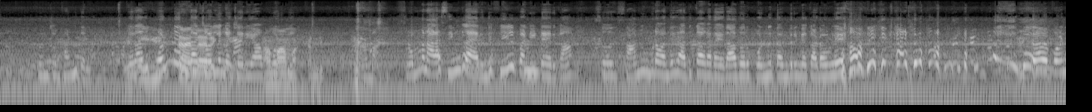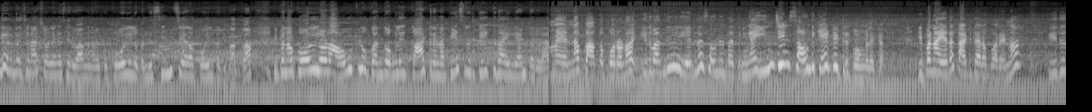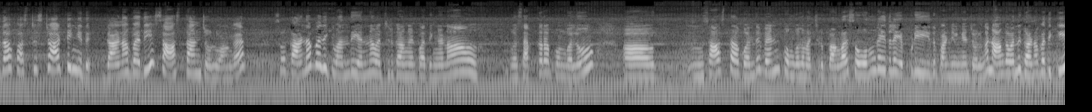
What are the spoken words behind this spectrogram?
கொஞ்சம் கண்ணு தெரியல ஏதாவது பொண்ணு இருந்தா சொல்லுங்க சரியா? ஆமா ஆமா கண்டிப்பா. ஆமா. ரொம்ப நாளா சிங்கிளா இருந்து ஃபீல் பண்ணிட்டே இருக்கான். ஸோ சாமி கும்பிட வந்தது அதுக்காக தான் ஏதாவது ஒரு பொண்ணு தந்துருங்க கடவுளே அப்படின்னு. ஏதாவது பொண்ணு இருந்துச்சுன்னா சொல்லுங்க. சரி வாங்க நம்ம இப்போ கோயிலை வந்து சின்சியராக கோயில் பற்றி பார்க்கலாம். இப்போ நான் கோயிலோட அவுட்லுக் வந்து உங்களுக்கு காட்டுறேன். நான் பேசுறது கேட்குதா இல்லையான்னு தெரியல. நம்ம என்ன பார்க்க போறோம்னா இது வந்து என்ன சவுண்டுன்னு பார்த்தீங்கன்னா இன்ஜின் சவுண்டு கேட்டுட்டு இருக்கோம் உங்களுக்கு. இப்போ நான் எதை காட்டி தர போறேன்னா இதுதான் ஃபர்ஸ்ட் ஸ்டார்டிங் இது. கணபதி சாஸ்தான்னு சொல்லுவாங்க. ஸோ கணபதிக்கு வந்து என்ன வச்சுருக்காங்கன்னு பார்த்தீங்கன்னா சர்க்கரை பொங்கலும் சாஸ்தாவுக்கு வந்து வெண் பொங்கலும் வச்சுருப்பாங்க. ஸோ உங்கள் இதில் எப்படி இது பண்ணுவீங்கன்னு சொல்லுங்கள் நாங்கள் வந்து கணபதிக்கு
